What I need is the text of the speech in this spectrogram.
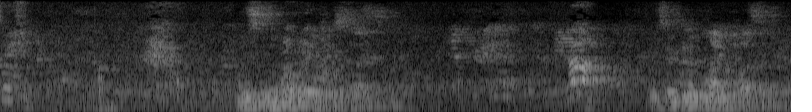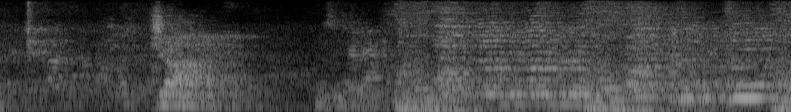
Listen to what Rachel said. It's a good life lesson. Jive. Listen to.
